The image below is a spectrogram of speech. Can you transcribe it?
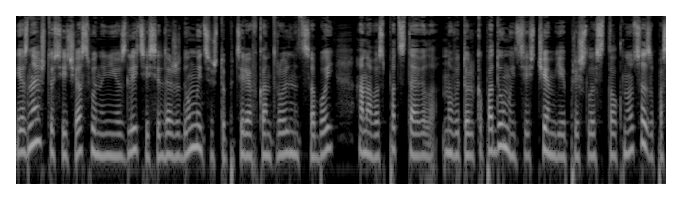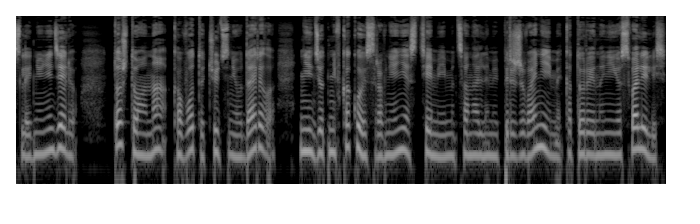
Я знаю, что сейчас вы на нее злитесь и даже думаете, что, потеряв контроль над собой, она вас подставила. Но вы только подумайте, с чем ей пришлось столкнуться за последнюю неделю. То, что она кого-то чуть не ударила, не идет ни в какое сравнение с теми эмоциональными переживаниями, которые на нее свалились.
